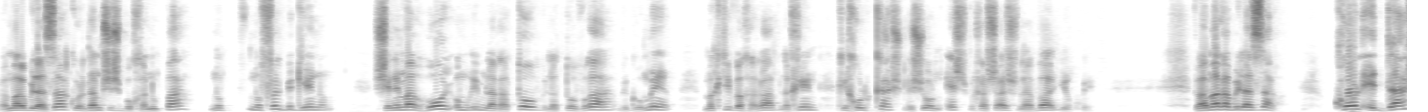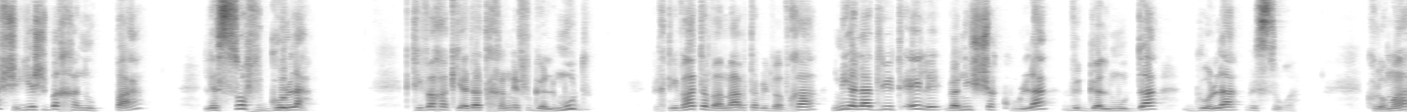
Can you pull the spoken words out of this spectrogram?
ואמר בלעזר, כל אדם שיש בו חנופה, נופל בגיהנום. שנאמר, הוי אומרים לרע טוב, לטוב רע, וגומר, מכתיב אחריו, לכן ככל קש לשון אש וחשש להבה ירפה. ואמר רבי אלעזר, כל עדה שיש בה חנופה לסוף גולה. כתיבך כי ידעת חנף גלמוד, וכתיבת ואמרת בלבבך, מי ילד לי את אלה, ואני שקולה וגלמודה, גולה וסורה. כלומר,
